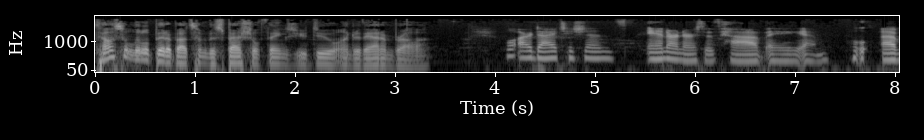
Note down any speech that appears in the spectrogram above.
Tell us a little bit about some of the special things you do under that umbrella. Well, our dietitians and our nurses have a um, a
